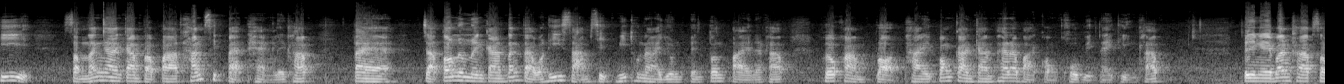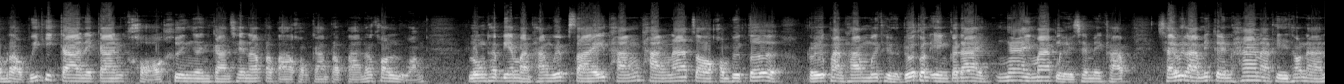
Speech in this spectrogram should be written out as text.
ที่ สำนักงงานการประปาทั้ง 18 แห่งเลยครับ แต่จะต้องดำเนินการตั้งแต่วันที่ 30 มิถุนายนเป็นต้นไปนะครับ เพื่อความปลอดภัยป้องกันการแพร่ระบาดของโควิด -19 ครับ เป็นยังไงบ้างครับสำหรับวิธีการในการขอคืนเงินการใช้น้ำประปาของการประปานครหลวง ลงทะเบียนผ่านทางเว็บไซต์ ทั้งทางหน้าจอคอมพิวเตอร์ หรือผ่านทางมือถือด้วยตนเองก็ได้ง่ายมากเลยใช่ไหมครับ ใช้เวลาไม่เกิน 5 นาทีเท่านั้น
